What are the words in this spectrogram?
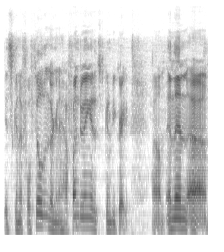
It's going to fulfill them. They're going to have fun doing it. It's going to be great. Um, and then uh,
